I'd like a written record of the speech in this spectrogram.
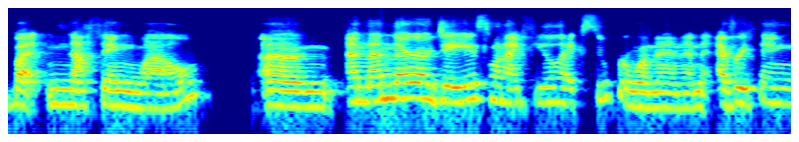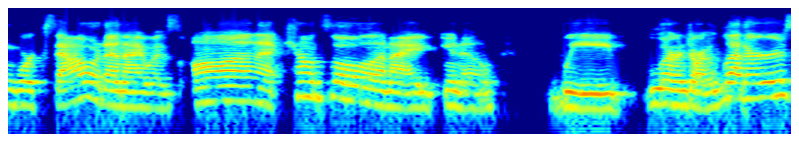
but nothing well. Um, and then there are days when I feel like Superwoman and everything works out, and I was on at council, and I, you know, we learned our letters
